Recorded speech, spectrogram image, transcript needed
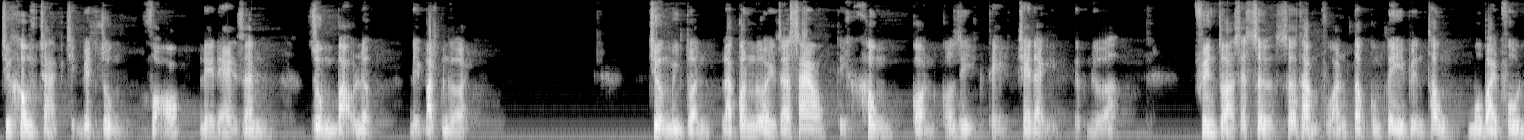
chứ không chỉ biết dùng võ để đè dân, dùng bạo lực để bắt người. Trương Minh Tuấn là con người ra sao thì không còn có gì thể che đậy được nữa. Phiên tòa xét xử sơ thẩm vụ án Tổng Công ty Viễn thông Mobile Phone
